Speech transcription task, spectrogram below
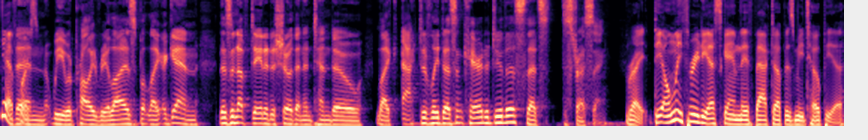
Yeah, than course. we would probably realize but like again there's enough data to show that nintendo like actively doesn't care to do this that's distressing Right. The only 3DS game they've backed up is Miitopia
